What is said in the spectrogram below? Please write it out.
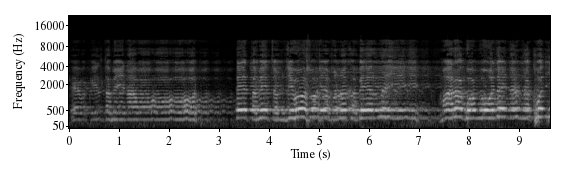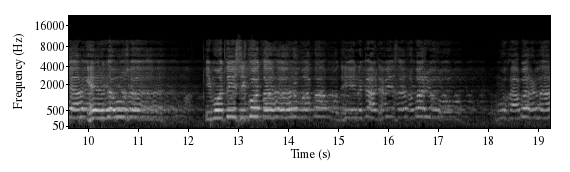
કે વકીલ તમે ના એ તમે સમજીવો છો એ મને ખબર નહીં. મારા ગામમાં જઈને નખોદિયા ઘેર જવું છે. ઈમોથી સિકોતર માતા મોધીન કાઢવી છે રબાર્યું હું ખબર ના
